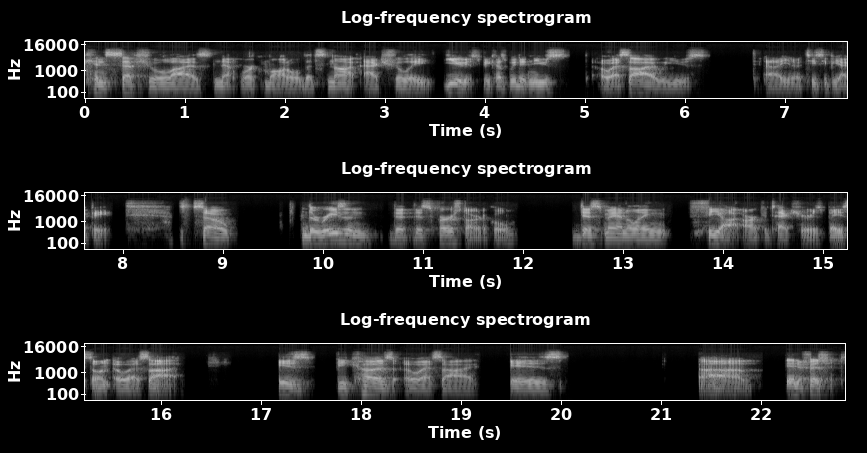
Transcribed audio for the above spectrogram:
conceptualized network model that's not actually used because we didn't use OSI, we used uh, you know TCP/IP. So the reason that this first article, dismantling fiat architecture, is based on OSI, is because OSI is uh, inefficient,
